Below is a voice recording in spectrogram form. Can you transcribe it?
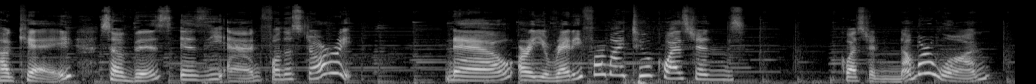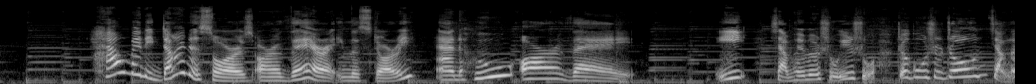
Okay, so this is the end for the story. Now, are you ready for my two questions? Question number one How many dinosaurs are there in the story, and who are they? 一，小朋友们数一数，这故事中讲了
